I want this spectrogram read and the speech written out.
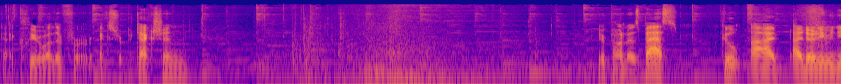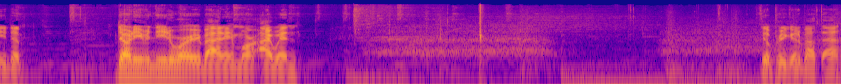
Got clear weather for extra protection. Your opponent has passed. Cool. I I don't even need to don't even need to worry about it anymore. I win. Feel pretty good about that.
